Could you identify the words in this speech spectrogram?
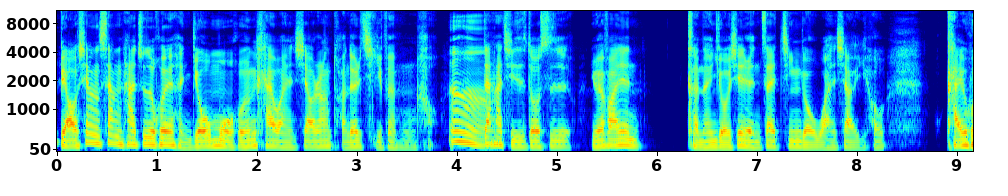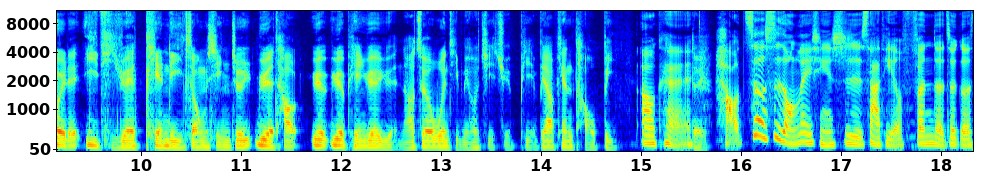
表象上他就是会很幽默，会开玩笑，让团队的气氛很好。嗯，但他其实都是你会发现。可能有些人在经由玩笑以后，开会的议题越偏离中心，就越逃越越偏越远，然后最后问题没有解决，偏比较偏逃避。OK，对，好，这四种类型是萨提尔分的这个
